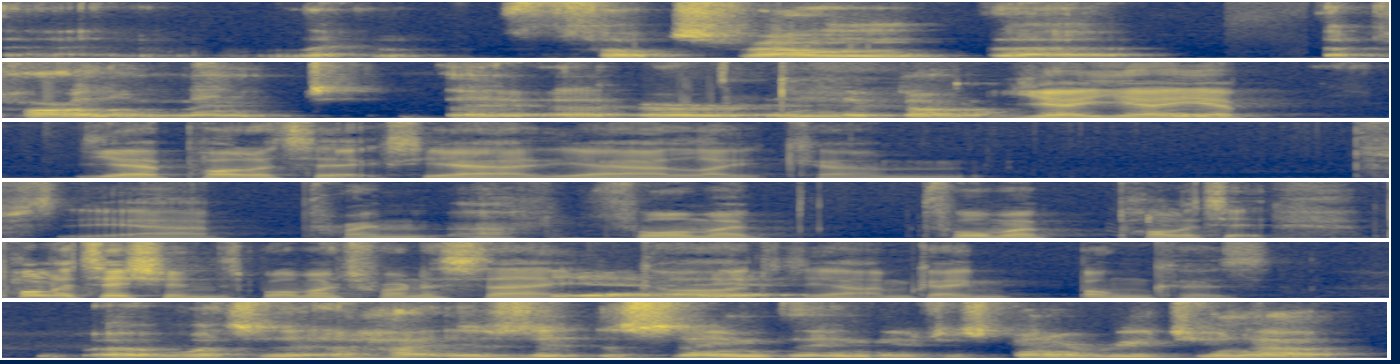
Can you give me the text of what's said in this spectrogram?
uh, folks from the the parliament there uh, or in the government. Yeah, yeah, yeah, yeah. Politics. Yeah, yeah. Like, um, yeah, prime uh, former former politi- politicians. What am I trying to say? Yeah, God, yeah. yeah. I'm going bonkers. Uh, what's it? How, is it the same thing? You're just kind of reaching out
